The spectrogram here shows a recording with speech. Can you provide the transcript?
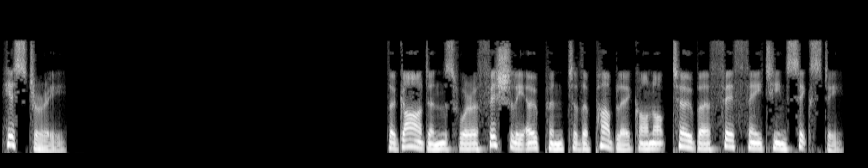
History The gardens were officially opened to the public on October 5, 1860.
